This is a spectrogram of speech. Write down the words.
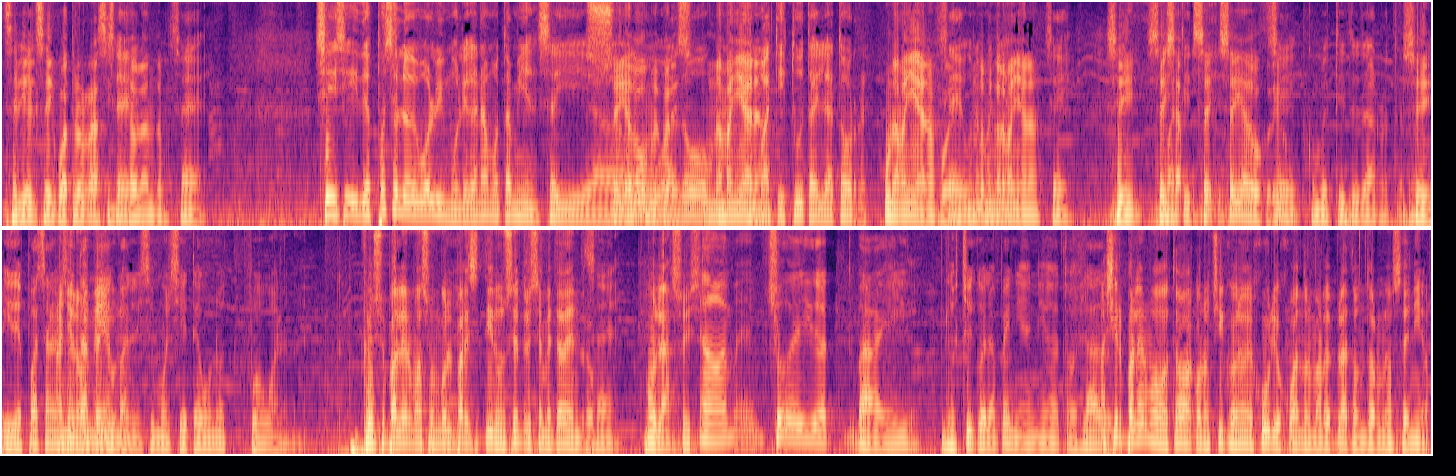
sería el 6-4 Racing que Sí, está hablando. Sí. Sí, sí, después se lo devolvimos, le ganamos también 6 a, 6 a 2 me parece, una mañana. Con Batistuta y la Torre. Una mañana fue, Sí, un una domingo a la mañana. Sí. Sí, 6 a, Batistuta. seis- seis a 2 creo. Sí, con Batistuta rota. Sí. Y después a San Año también 91. cuando le hicimos el 7 a 1 fue bueno. Que Palermo hace un gol, parece que tiene un centro y se mete adentro. Sí. Golazo hizo. No, yo he ido, a, va, he ido. Los chicos de la Peña han ido a todos lados. Ayer Palermo estaba con los chicos de 9 de julio jugando en Mar del Plata, un torneo senior.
